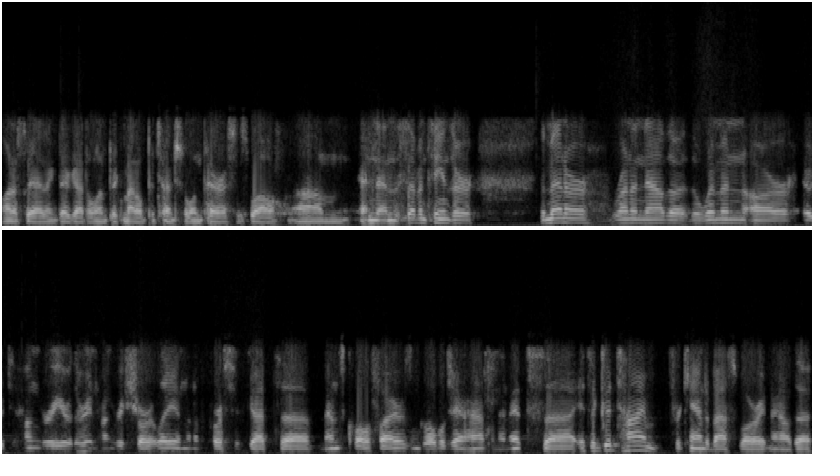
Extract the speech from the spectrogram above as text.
honestly, I think they've got Olympic medal potential in Paris as well. Um, and then the 17s are the men are running now. The the women are out to Hungary or they're in Hungary shortly, and then of course we've got uh, men's qualifiers and Global Jam happening. It's uh, it's a good time for Canada basketball right now. The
